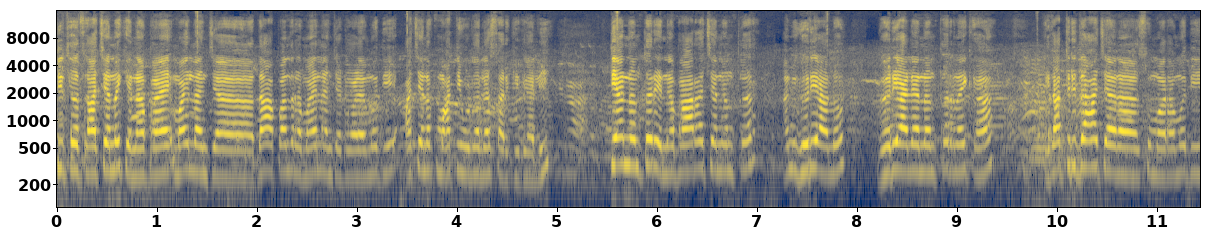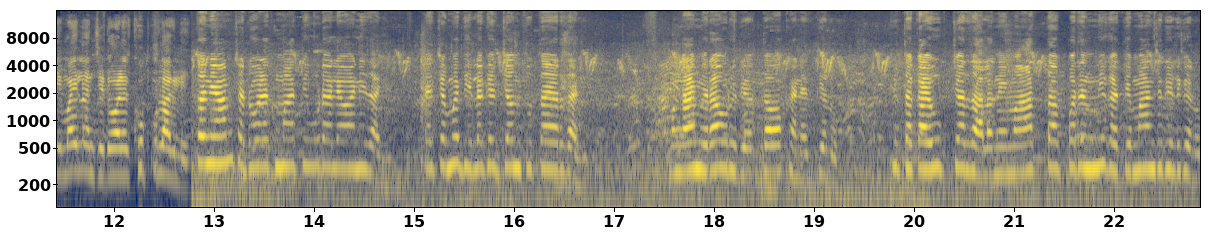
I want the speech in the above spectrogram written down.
तिथंच अचानक आहे ना बाय महिलांच्या दहा पंधरा महिलांच्या डोळ्यामध्ये अचानक माती उडवल्यासारखी झाली. त्यानंतर आहे ना बाराच्या नंतर आम्ही घरी आलो. घरी आल्यानंतर नाही का रात्री दहाच्या सुमारामध्ये महिलांचे डोळे खूप लागले. आणि आमच्या डोळ्यात माती उडाल्यावानी झाली. त्याच्यामध्ये लगेच जंतू तयार झाले. मग आम्ही राहुरी दवाखान्यात गेलो. तिथं काय उपचार झाला नाही. मग आत्तापर्यंत निघते मांजरीला गेलो.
